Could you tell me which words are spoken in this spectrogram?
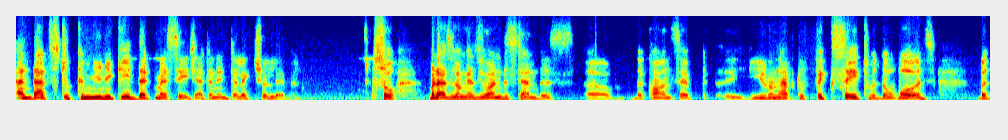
and that's to communicate that message at an intellectual level so but as long as you understand this uh, the concept you don't have to fixate with the words but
